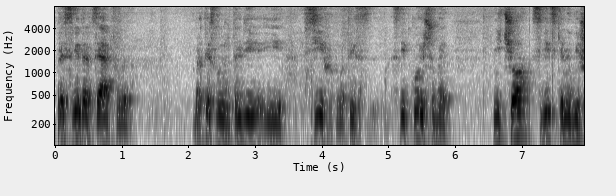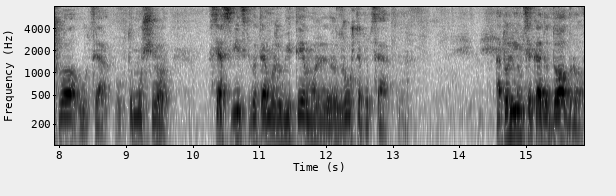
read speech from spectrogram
пресвітер церкви, брати служителі і всі, хто слідкують, щоб нічого світське не війшло у церкву. Тому що все світське, яке може війти, може розрушити ту церкву. А то лімся каже до доброго.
